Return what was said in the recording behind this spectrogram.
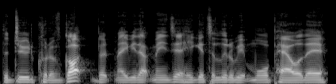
the dude could have got, but maybe that means yeah, he gets a little bit more power there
